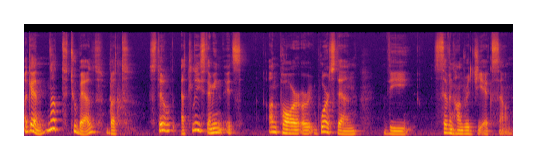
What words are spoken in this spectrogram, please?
Again, not too bad, but still, at least, I mean, it's on par or worse than the 700GX sound.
